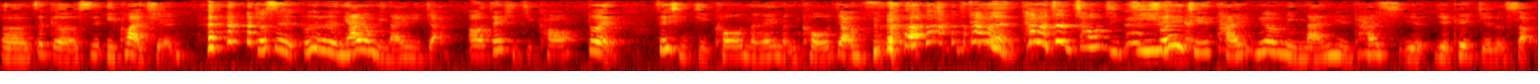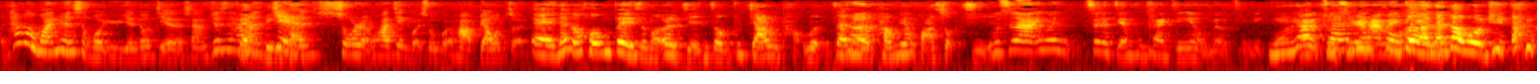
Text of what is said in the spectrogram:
呃，这个是一块钱，就是不是不是，你要用闽南语讲哦，这是几扣？对，这是几扣？能 A 能扣这样子。他们他们真的超级机灵，所以其实台那个闽南语，他也也可以接得上。他们完全什么语言都接得上，就是他们见人说人话，见鬼说鬼话标准。哎、欸，那个烘焙什么二姐，你怎么不加入讨论，在那旁边划手机？不是啊，因为这个柬埔寨经验我没有经历过。你要主持人还没附和？难道我有去当？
